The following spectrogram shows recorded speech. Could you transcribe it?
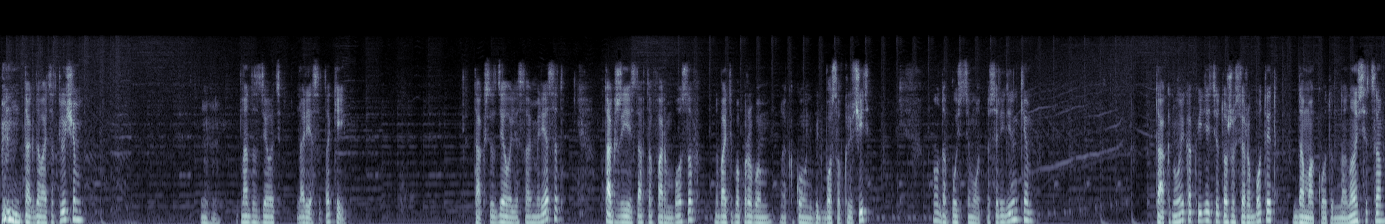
так, давайте отключим. Угу. Надо сделать ресет, окей. Так, все сделали с вами ресет. Также есть автофарм боссов. Давайте попробуем какого-нибудь босса включить. Ну, допустим, вот посерединке. Так, ну и как видите, тоже все работает. Дамаг вот он наносится.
